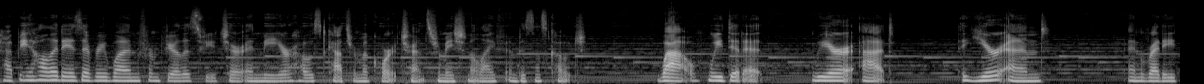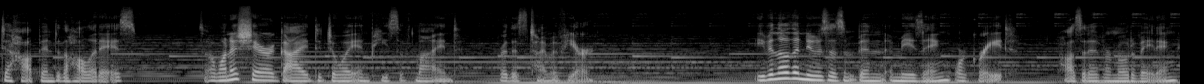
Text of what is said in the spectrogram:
Happy holidays, everyone, from Fearless Future and me, your host, Catherine McCourt, transformational life and business coach. Wow, we did it. We are at a year end and ready to hop into the holidays. So, I want to share a guide to joy and peace of mind for this time of year. Even though the news hasn't been amazing or great, positive or motivating,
